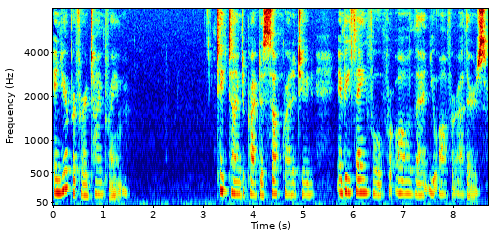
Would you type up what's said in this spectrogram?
in your preferred time frame. Take time to practice self gratitude and be thankful for all that you offer others.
